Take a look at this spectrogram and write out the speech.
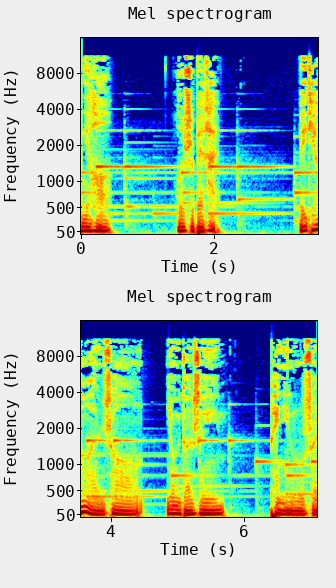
你好，我是北海。每天晚上用一段声音陪你入睡。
